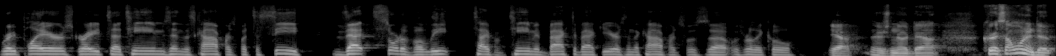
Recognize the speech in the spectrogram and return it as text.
great players, great uh, teams in this conference, but to see that sort of elite type of team in back-to-back years in the conference was uh, was really cool. Yeah, there's no doubt. Chris, I wanted to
